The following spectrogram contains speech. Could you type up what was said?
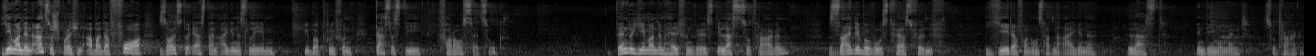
jemanden anzusprechen, aber davor sollst du erst dein eigenes Leben überprüfen. Das ist die Voraussetzung. Wenn du jemandem helfen willst, die Last zu tragen, sei dir bewusst, Vers 5, jeder von uns hat eine eigene Last in dem Moment zu tragen.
